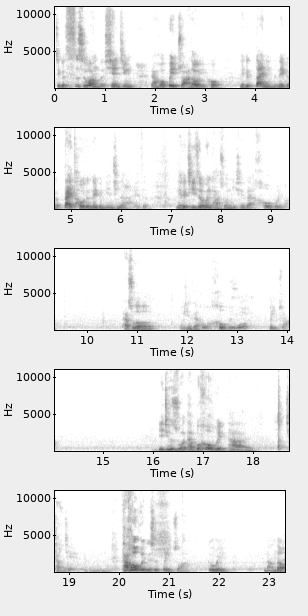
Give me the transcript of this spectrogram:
这个四十万的现金，然后被抓到以后，那个带领的那个带头的那个年轻的孩子，那个记者问他说：“你现在后悔吗？”他说：“我现在我后悔我被抓。”也就是说，他不后悔他抢劫，他后悔的是被抓。各位，难道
